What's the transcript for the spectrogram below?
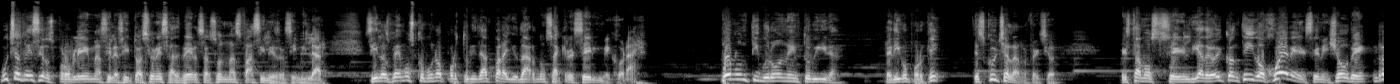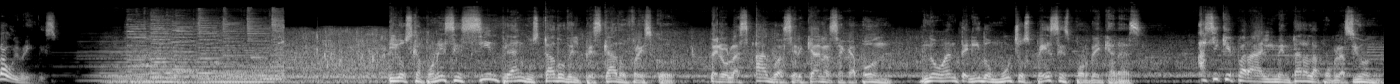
Muchas veces los problemas y las situaciones adversas son más fáciles de asimilar si los vemos como una oportunidad para ayudarnos a crecer y mejorar. Pon un tiburón en tu vida. Te digo por qué. Escucha la reflexión. Estamos el día de hoy contigo, jueves, en el show de Raúl Brindis. Los japoneses siempre han gustado del pescado fresco, pero las aguas cercanas a Japón no han tenido muchos peces por décadas. Así que para alimentar a la población,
